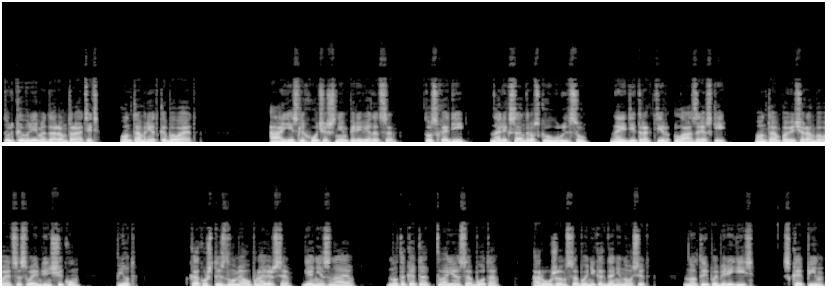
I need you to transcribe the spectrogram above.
только время даром тратить. Он там редко бывает. А если хочешь с ним переведаться, то сходи на Александровскую улицу, найди трактир Лазаревский. Он там по вечерам бывает со своим денщиком. Пьет. Как уж ты с двумя управишься, я не знаю. Ну так это твоя забота. Оружие он с собой никогда не носит. Но ты поберегись. Скопин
